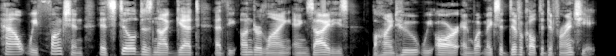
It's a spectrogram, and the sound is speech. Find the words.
how we function, it still does not get at the underlying anxieties behind who we are and what makes it difficult to differentiate.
